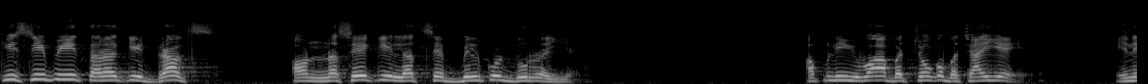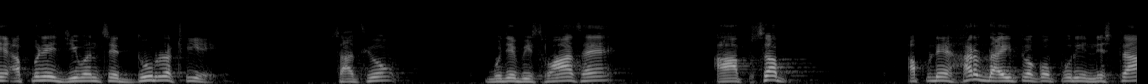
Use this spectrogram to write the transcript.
किसी भी तरह की ड्रग्स और नशे की लत से बिल्कुल दूर रहिए। अपनी युवा बच्चों को बचाइए, इन्हें अपने जीवन से दूर रखिए। साथियों, मुझे विश्वास है आप सब अपने हर दायित्व को पूरी निष्ठा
